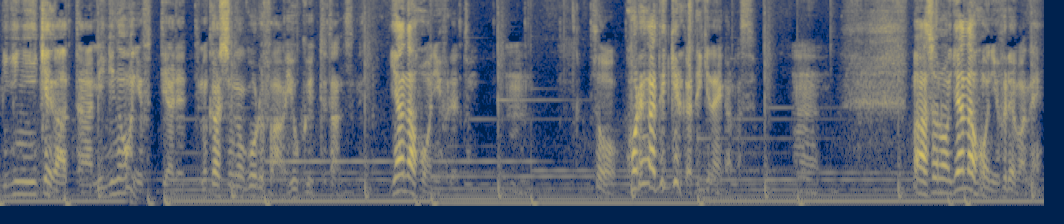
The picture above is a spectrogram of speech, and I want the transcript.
右に池があったら右の方に振ってやれって昔のゴルファーがよく言ってたんですね。嫌な方に振れと。うん。そう。これができるかできないかなんですよ。うん。まあその嫌な方に振ればね、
